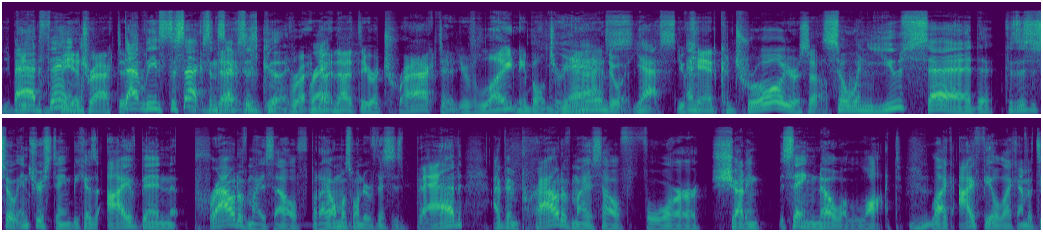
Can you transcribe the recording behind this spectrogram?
bad be thing, attracted. that leads to sex, and That- sex is good, right? right? Not, not that you're attracted. You're lightning bolts. You're Yes, into it. yes. You And- can't control yourself. So when you said, because this is so interesting, because I've been proud of myself, but I almost wonder if this is bad. I've been proud of myself for shutting, saying no a lot. Like I feel like I'm Mm-hmm. That's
